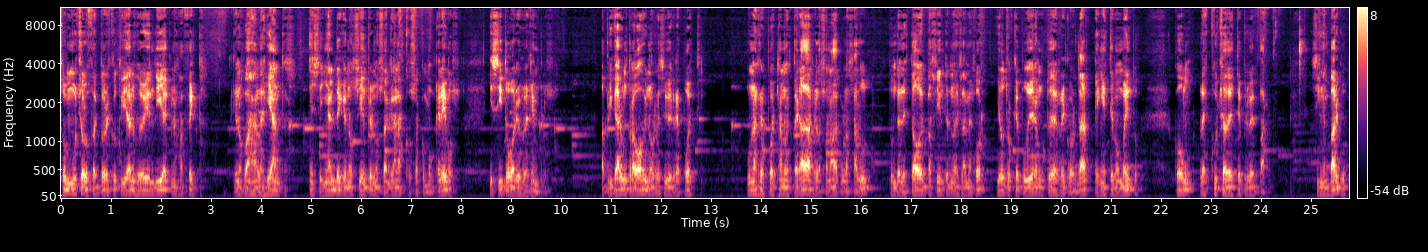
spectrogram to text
Son muchos los factores cotidianos de hoy en día que nos afectan, que nos bajan las llantas, en señal de que no siempre nos salgan las cosas como queremos. Y cito varios ejemplos. Aplicar un trabajo y no recibir respuesta. Una respuesta no esperada relacionada con la salud, donde el estado del paciente no es la mejor, y otros que pudieran ustedes recordar en este momento con la escucha de este primer párrafo. Sin embargo,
